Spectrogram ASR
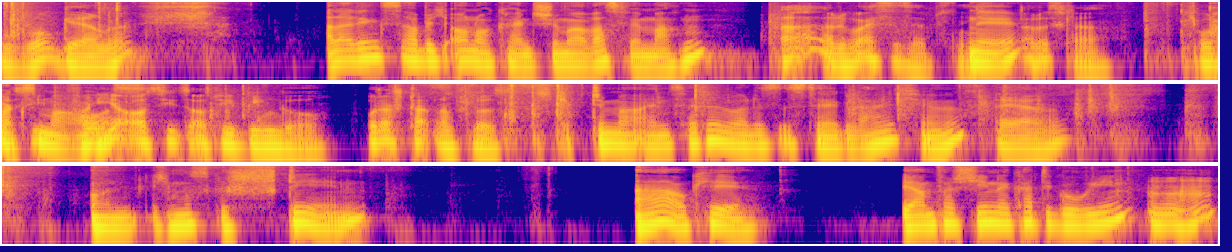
Hugo, gerne. Allerdings habe ich auch noch keinen Schimmer, was wir machen. Ah, du weißt es selbst nicht. Nee. Alles klar. Ich pack's mal Von hier aus. aus sieht es aus wie Bingo. Oder Stadt am Fluss. Ich gebe dir mal einen Zettel, weil das ist der gleiche. Ja. Und ich muss gestehen. Ah, okay. Wir haben verschiedene Kategorien. Mhm.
